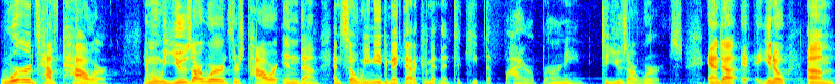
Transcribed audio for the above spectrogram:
Words have power. And when we use our words, there's power in them. And so we need to make that a commitment to keep the fire burning, to use our words. And, uh, you know, um,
